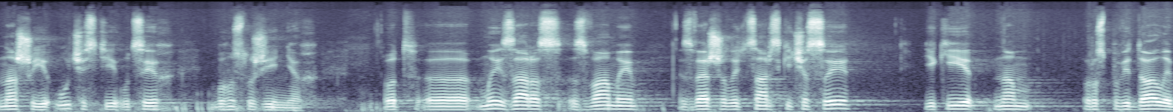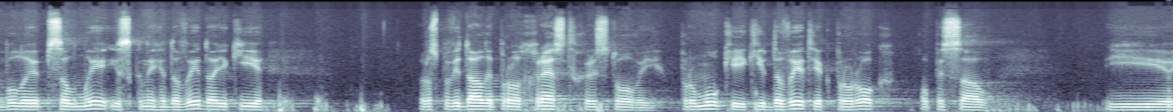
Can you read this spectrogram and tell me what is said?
нашої участі у цих богослужіннях. От е, ми зараз з вами звершили царські часи, які нам розповідали, були псалми із книги Давида, які розповідали про хрест Христовий, про муки, які Давид, як пророк, описав. І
